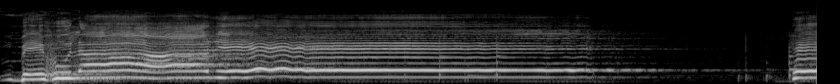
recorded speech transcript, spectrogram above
বেহুলা রে। হে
